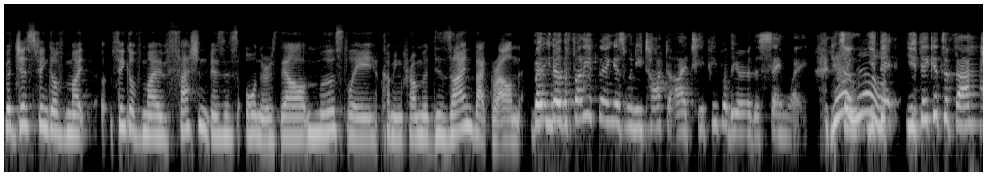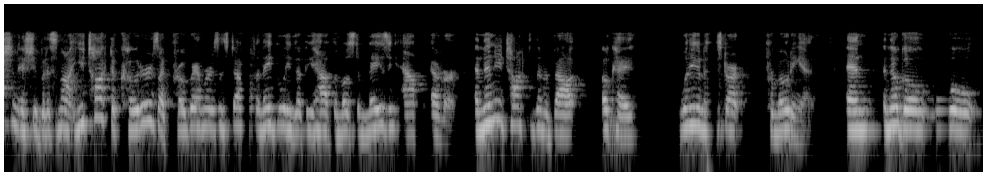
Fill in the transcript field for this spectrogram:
but just think of my think of my fashion business owners. They are mostly coming from a design background. But you know the funny thing is when you talk to it people they are the same way. Yeah so you, th- you think it's a fashion issue but it's not. You talk to coders like programmers and stuff and they believe that they have the most amazing app ever. And then you talk to them about okay when are you going to start promoting it? And and they'll go well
